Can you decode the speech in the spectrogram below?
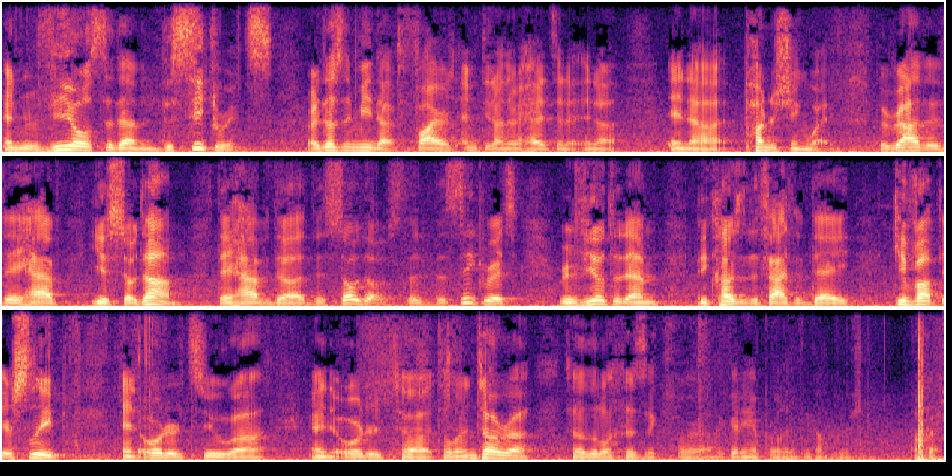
and reveals to them the secrets it doesn't mean that fire is emptied on their heads in a, in a, in a punishing way, but rather they have yisodam, they have the, the sodos, the, the secrets revealed to them because of the fact that they give up their sleep in order to, uh, in order to, to learn Torah. So a little chizik for uh, getting up early to come to Okay,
